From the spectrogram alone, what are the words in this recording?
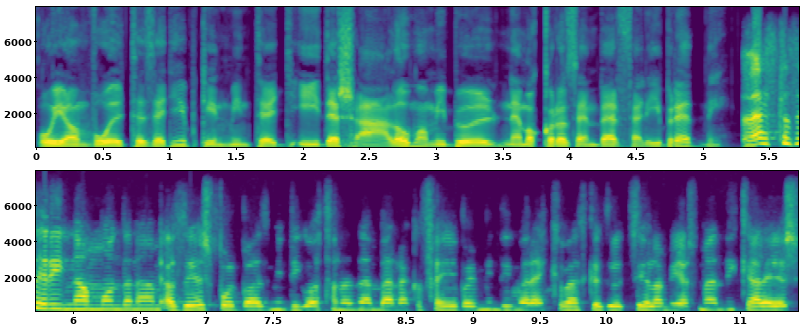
Olyan volt ez egyébként, mint egy édes álom, amiből nem akar az ember felébredni? Ezt azért így nem mondanám. Az élsportban az mindig ott van az embernek a fejében, hogy mindig van egy következő cél, amiért menni kell, és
